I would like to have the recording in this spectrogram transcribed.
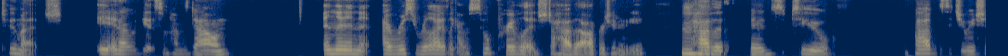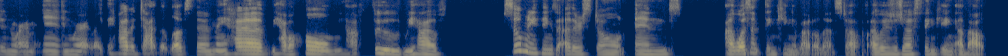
too much. It- and I would get sometimes down. And then I just realized like I was so privileged to have the opportunity to have those kids, to have the situation where I'm in, where like they have a dad that loves them. They have, we have a home, we have food, we have so many things that others don't. And I wasn't thinking about all that stuff. I was just thinking about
